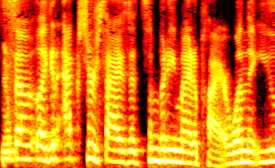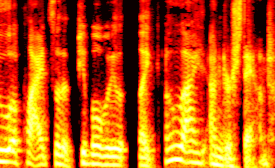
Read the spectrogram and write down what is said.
Yep. Some like an exercise that somebody might apply or one that you applied so that people will be like, oh, I understand.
